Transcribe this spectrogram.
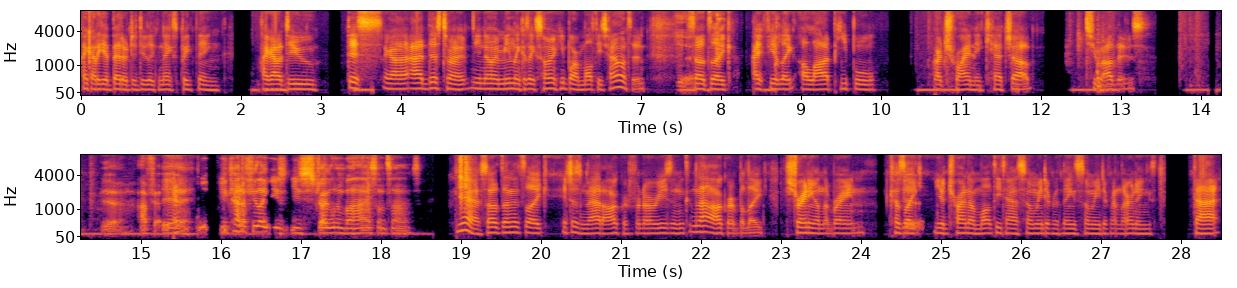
I gotta get better to do like the next big thing. I gotta mm-hmm. do this. Mm-hmm. I gotta add this to my, you know what I mean? Like, cause like so many people are multi-talented. yeah. So it's like I feel like a lot of people are trying to catch up to others. Yeah, I feel yeah. You, you kind of feel like you you struggling behind sometimes. Yeah. So then it's like it's just mad awkward for no reason. Not awkward, but like straining on the brain. Cause like Yeah. you're trying to multitask so many different things, so many different learnings that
